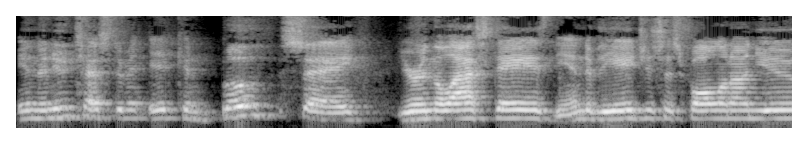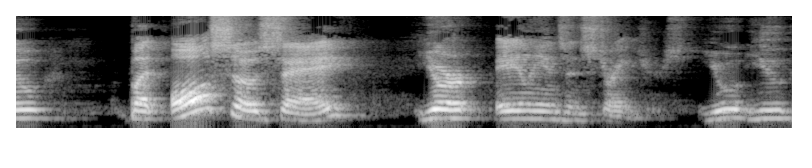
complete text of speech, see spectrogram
in the New Testament it can both say you're in the last days, the end of the ages has fallen on you, but also say you're aliens and strangers. You, you,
